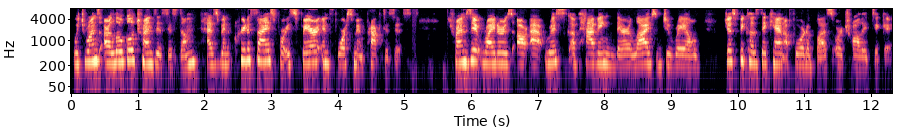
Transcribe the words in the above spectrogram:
which runs our local transit system, has been criticized for its fare enforcement practices. Transit riders are at risk of having their lives derailed just because they can't afford a bus or trolley ticket.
